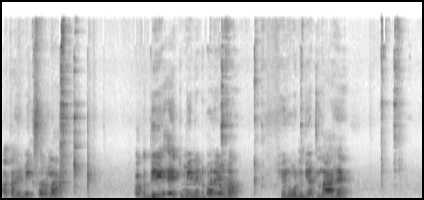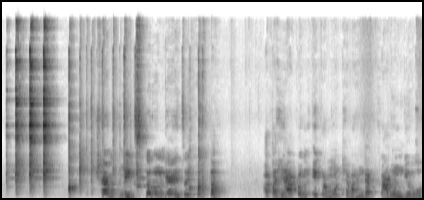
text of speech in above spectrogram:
आता हे मिक्सरला अगदी एक मिनिटभर एवढं फिरवून घेतलं आहे. छान मिक्स करून घ्यायचं आहे फक्त. आता हे आपण एका मोठ्या भांड्यात काढून घेऊ.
